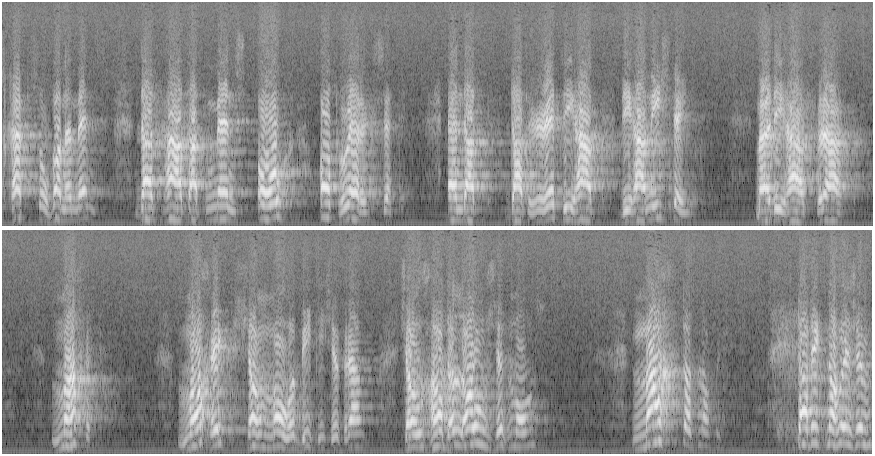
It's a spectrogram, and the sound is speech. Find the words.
schepsel van een mens. Dat gaat dat mens ook op werk zetten. En dat, dat rit die gaat, die gaat niet steken. Maar die gaat vragen. Mag het? Mocht ik zo'n Moabitische vrouw. Zo'n goddeloze mond. Mag dat nog eens? Dat ik nog eens een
